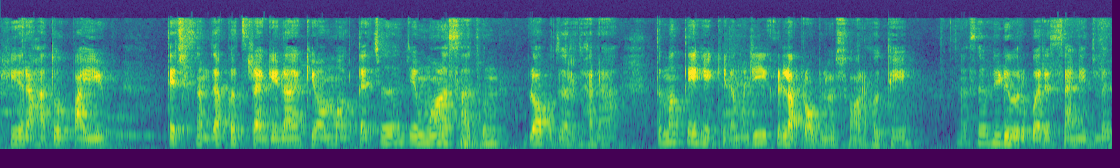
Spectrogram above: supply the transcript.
हे राहतो पाईप त्याच्या समजा कचरा गेला किंवा मग त्याचं जे मळ साचून ब्लॉक जर झाला तर मग ते हे केलं. म्हणजे इकडला प्रॉब्लेम सॉल्व होते. असं व्हिडिओवर बरेच सांगितलं.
